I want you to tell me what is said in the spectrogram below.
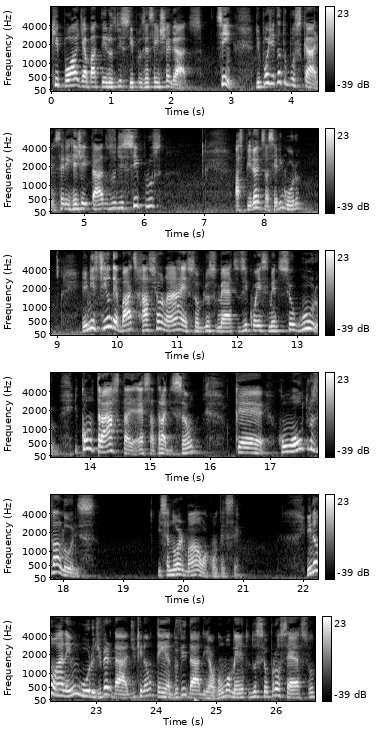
que pode abater os discípulos recém-chegados. Sim, depois de tanto buscar e serem rejeitados, os discípulos, aspirantes a serem guru, iniciam debates racionais sobre os métodos e conhecimentos do seu guru e contrasta essa tradição que é, com outros valores. Isso é normal acontecer. E não há nenhum guru de verdade que não tenha duvidado em algum momento do seu processo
